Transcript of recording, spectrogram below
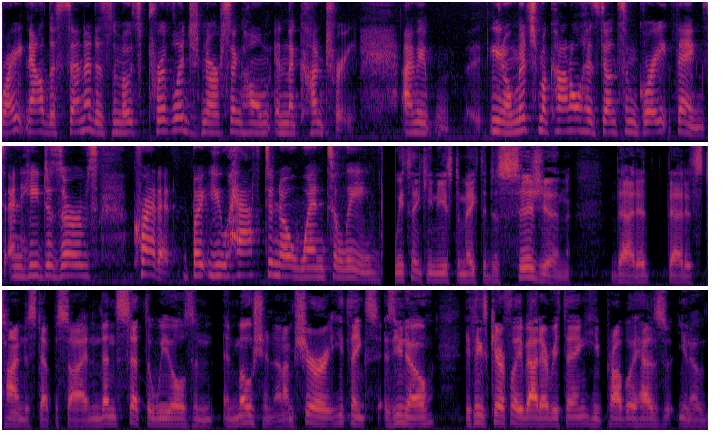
Right now, the Senate is the most privileged nursing home in the country. I mean, you know, Mitch McConnell has done some great things and he deserves credit, but you have to know when to leave. We think he needs to make the decision that it that it's time to step aside and then set the wheels in, in motion. And I'm sure he thinks, as you know, he thinks carefully about everything. He probably has, you know,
